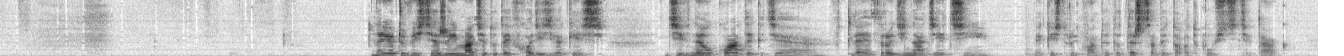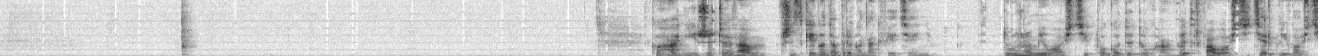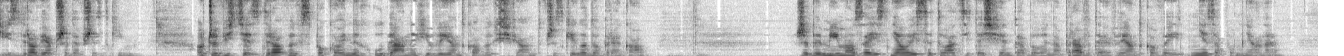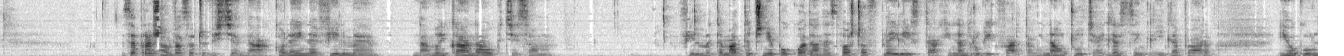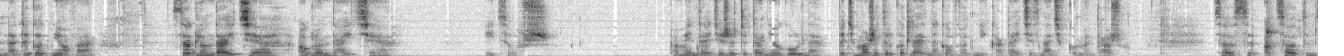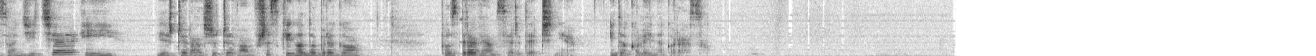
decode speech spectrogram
No i oczywiście, jeżeli macie tutaj wchodzić w jakieś dziwne układy, gdzie w tle jest rodzina, dzieci, jakieś trójkąty, to też sobie to odpuśćcie, tak? Kochani, życzę Wam wszystkiego dobrego na kwiecień. Dużo miłości, pogody ducha, wytrwałości, cierpliwości i zdrowia przede wszystkim. Oczywiście zdrowych, spokojnych, udanych i wyjątkowych świąt. Wszystkiego dobrego. Żeby mimo zaistniałej sytuacji te święta były naprawdę wyjątkowe i niezapomniane. Zapraszam Was oczywiście na kolejne filmy, na mój kanał, gdzie są filmy tematycznie poukładane, zwłaszcza w playlistach i na drugi kwartał, i na uczucia, i dla singli, i dla par, i ogólne, tygodniowe. Zaglądajcie, oglądajcie i cóż. Pamiętajcie, że czytanie ogólne być może tylko dla jednego wodnika. Dajcie znać w komentarzu, co, co o tym sądzicie i jeszcze raz życzę Wam wszystkiego dobrego Pozdrawiam serdecznie i do kolejnego razu.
